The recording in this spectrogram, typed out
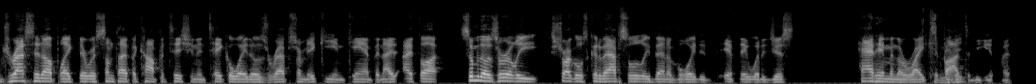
dress it up like there was some type of competition and take away those reps from Ickey and camp. And I, I thought some of those early struggles could have absolutely been avoided if they would have just had him in the right Committed. spot to begin with.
